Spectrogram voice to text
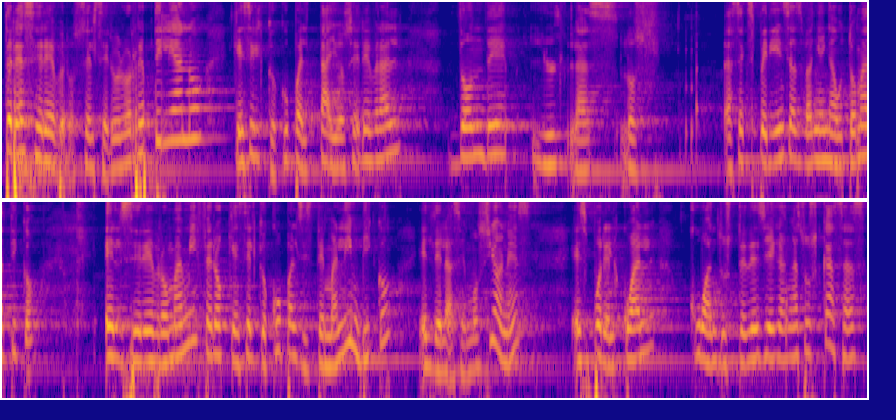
tres cerebros. El cerebro reptiliano, que es el que ocupa el tallo cerebral, donde las, las experiencias van en automático. El cerebro mamífero, que es el que ocupa el sistema límbico, el de las emociones, es por el cual cuando ustedes llegan a sus casas,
